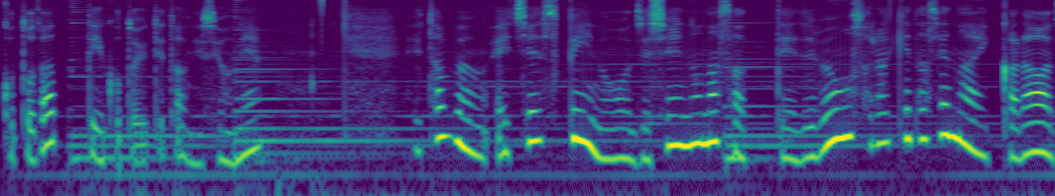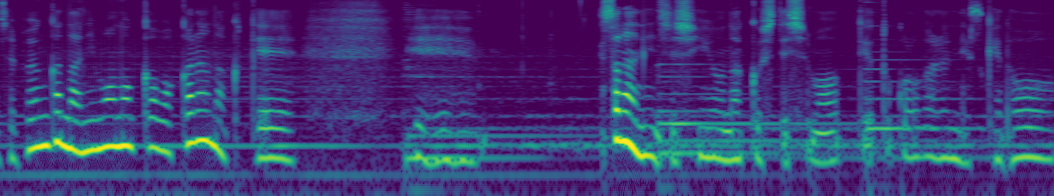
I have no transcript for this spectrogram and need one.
ことだっていうことを言ってたんですよね。多分 HSP の自信のなさって自分をさらけ出せないから自分が何者か分からなくて、えー、さらに自信をなくしてしまうっていうところがあるんですけど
